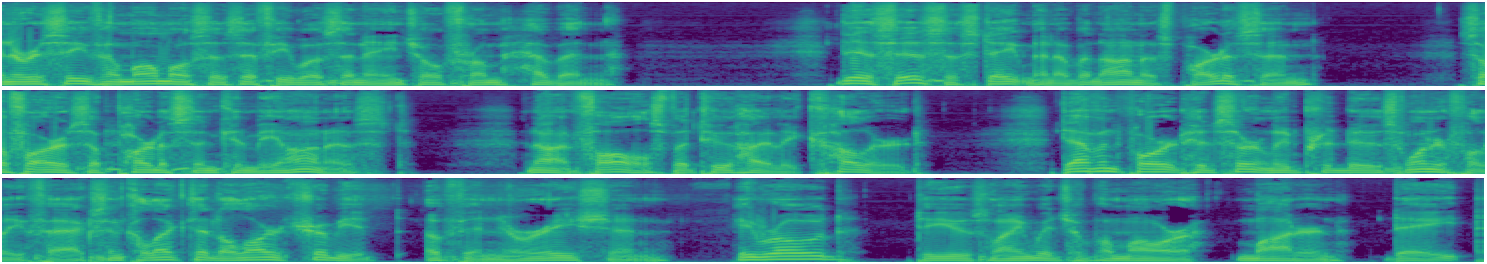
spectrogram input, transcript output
and to receive him almost as if he was an angel from heaven. This is the statement of an honest partisan, so far as a partisan can be honest, not false, but too highly colored. Davenport had certainly produced wonderful effects and collected a large tribute of veneration. He rode, to use language of a more modern date,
